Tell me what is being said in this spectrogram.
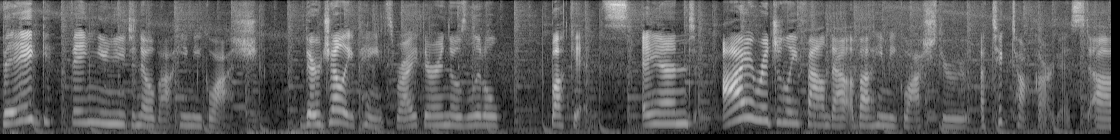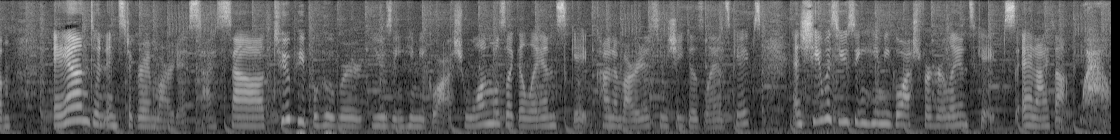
big thing you need to know about Himi gouache. They're jelly paints, right? They're in those little buckets. And I originally found out about Himi gouache through a TikTok artist um, and an Instagram artist. I saw two people who were using Himi gouache. One was like a landscape kind of artist, and she does landscapes, and she was using Himi gouache for her landscapes. And I thought, wow,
